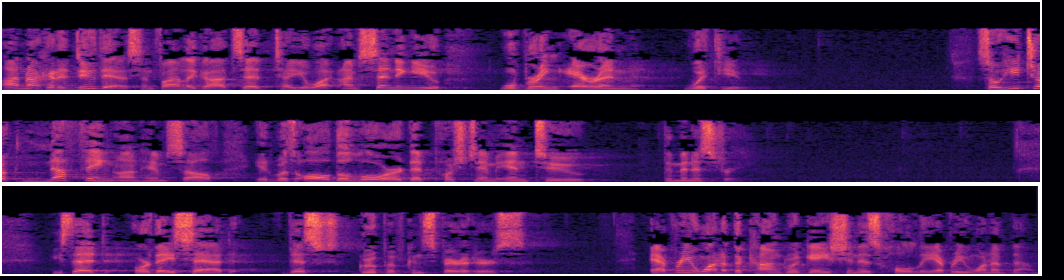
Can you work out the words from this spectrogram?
I'm not going to do this. And finally God said, tell you what, I'm sending you. We'll bring Aaron with you. So he took nothing on himself. It was all the Lord that pushed him into the ministry. He said, or they said, this group of conspirators, Every one of the congregation is holy, every one of them.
